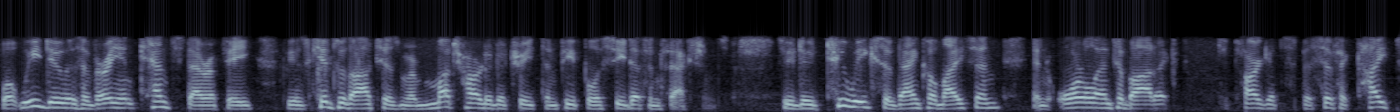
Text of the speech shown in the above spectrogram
What we do is a very intense therapy because kids with autism are much harder to treat than people with C. diff infections. So you do two weeks of vancomycin, an oral antibiotic to target specific types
